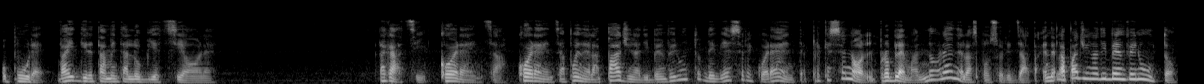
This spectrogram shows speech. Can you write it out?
Oppure vai direttamente all'obiezione. Ragazzi, coerenza, coerenza, poi nella pagina di benvenuto devi essere coerente, perché se no il problema non è nella sponsorizzata, è nella pagina di benvenuto.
